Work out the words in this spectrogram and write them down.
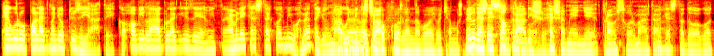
Európa legnagyobb tűzijátéka. A világ leg... Izé, mit, emlékeztek, hogy mi volt? Ne tegyünk már hát úgy, mint hogy csak akkor lenne baj, hogyha most... Jó, de ez egy szakrális eseményé transformálták uh-huh. ezt a dolgot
